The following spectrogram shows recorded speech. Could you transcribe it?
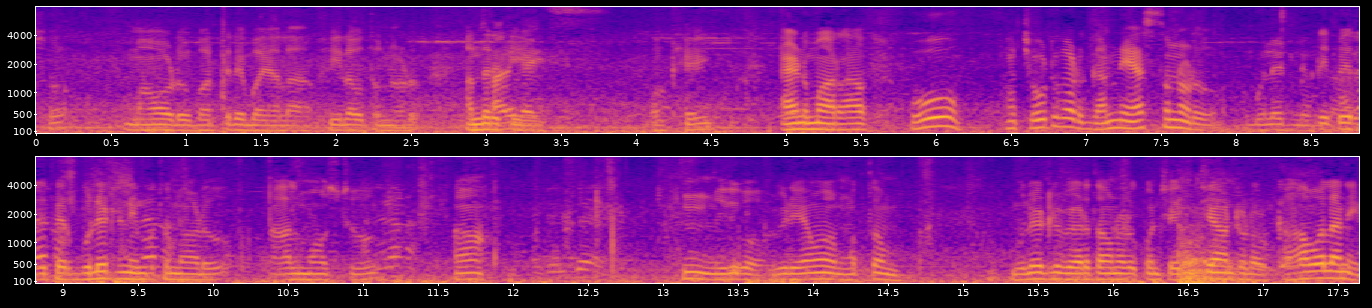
సో మావాడు బర్త్డే బాయ్ అలా ఫీల్ అవుతున్నాడు. అందరికీ ఓకే. అండ్ మా రా ఓ మా చోటుగాడు గన్ వేస్తున్నాడు. బుల్లెట్ రిపేర్ రిపేర్ బుల్లెట్ నింపుతున్నాడు. ఆల్మోస్ట్. ఇదిగో వీడేమో మొత్తం బుల్లెట్లు పెడతా ఉన్నాడు. కొంచెం ఎత్తే అంటున్నాడు. కావాలని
